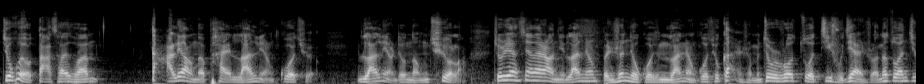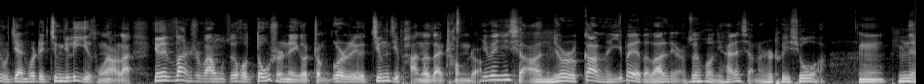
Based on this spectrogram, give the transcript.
就会有大财团大量的派蓝领过去。蓝领就能去了，就像现在让你蓝领本身就过去，蓝领过去干什么？就是说做基础建设。那做完基础建设，这经济利益从哪儿来？因为万事万物最后都是那个整个的这个经济盘子在撑着。因为你想啊，你就是干了一辈子蓝领，最后你还得想着是退休啊。嗯，你得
